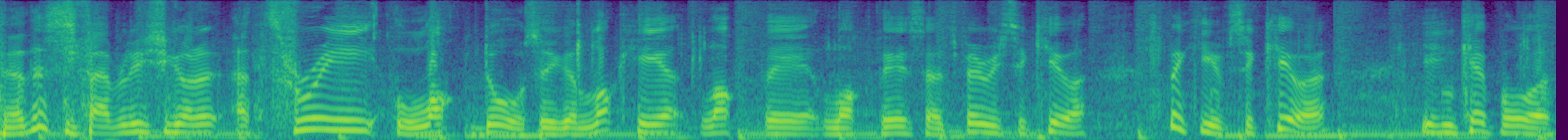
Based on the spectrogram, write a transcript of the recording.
now this is fabulous you've got a, a three lock door so you've got a lock here lock there lock there so it's very secure speaking of secure you can keep all the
